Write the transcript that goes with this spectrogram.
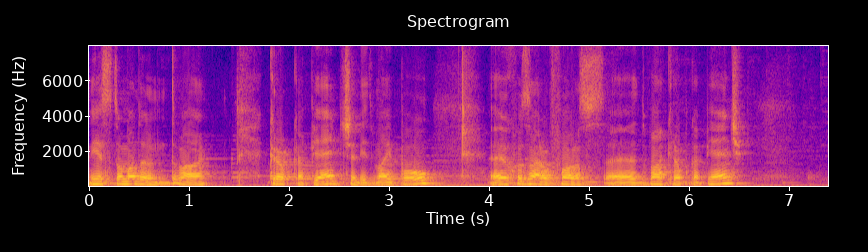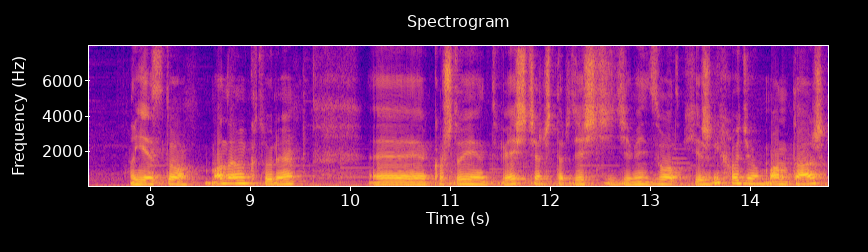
Jest to model 2.5, czyli 2,5. E, Huzaro Force e, 2.5. Jest to model, który e, kosztuje 249 zł. Jeżeli chodzi o montaż,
